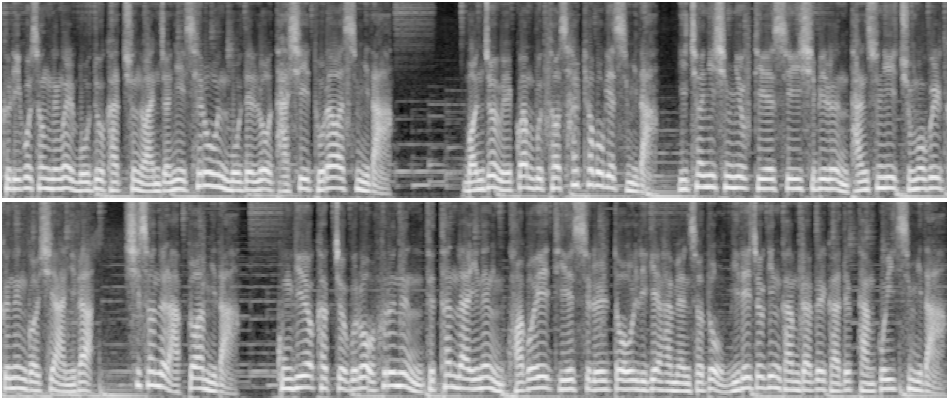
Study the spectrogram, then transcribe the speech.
그리고 성능을 모두 갖춘 완전히 새로운 모델로 다시 돌아왔습니다. 먼저 외관부터 살펴보겠습니다. 2026 DS21은 단순히 주목을 끄는 것이 아니라 시선을 압도합니다. 공기역학적으로 흐르는 듯한 라인은 과거의 DS를 떠올리게 하면서도 미래적인 감각을 가득 담고 있습니다.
